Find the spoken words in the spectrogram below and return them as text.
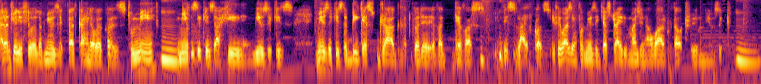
I don't really feel the music that kind of way because to me, Mm, music is a healing. Music is music is the biggest drug that God ever gave us in this life. Because if it wasn't for music, just try to imagine a world without real music. mm,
